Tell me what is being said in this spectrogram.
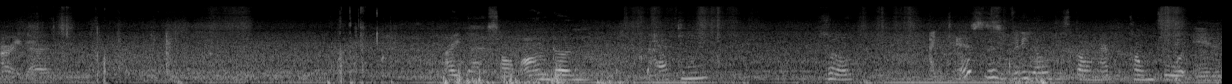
Alright guys. Alright guys, so I'm done packing. So I guess this video just gonna have to come to an end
